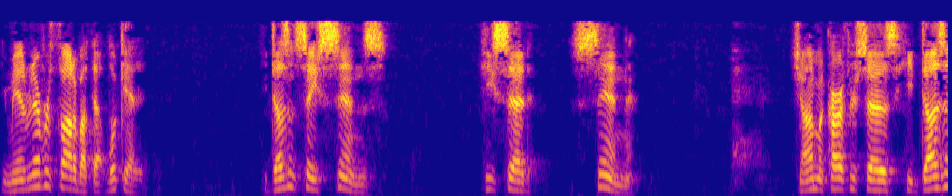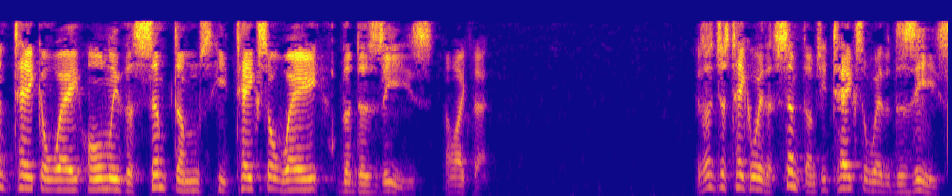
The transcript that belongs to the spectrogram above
You may have never thought about that. Look at it. He doesn't say sins. He said sin. John MacArthur says he doesn't take away only the symptoms, he takes away the disease. I like that. He doesn't just take away the symptoms, he takes away the disease.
